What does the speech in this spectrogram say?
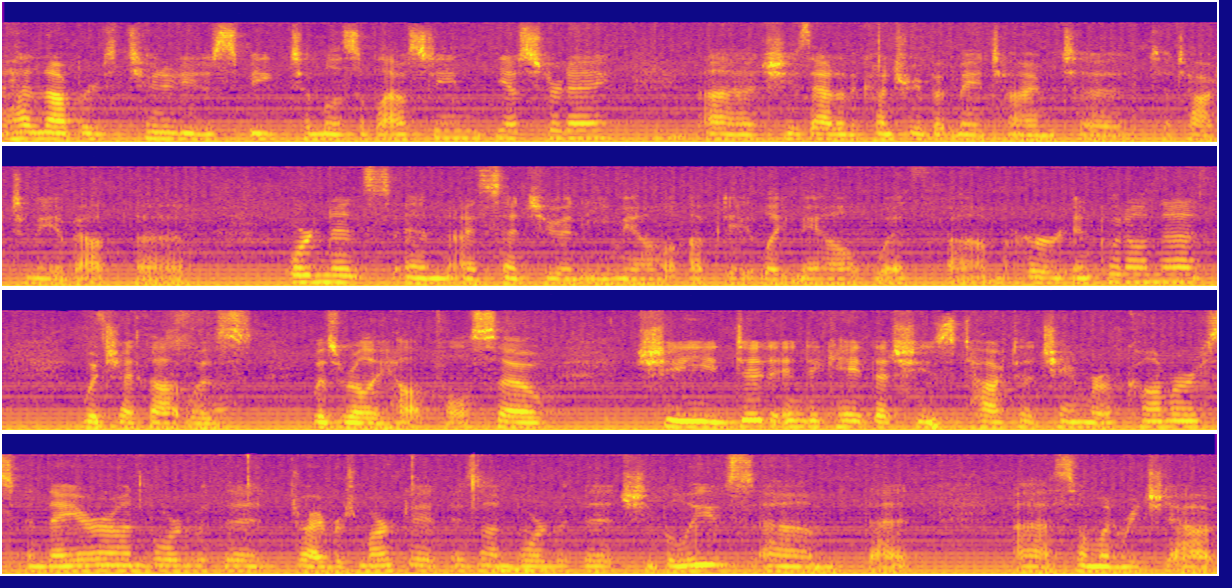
I had an opportunity to speak to Melissa Blaustein yesterday. Uh, she's out of the country but made time to, to talk to me about the ordinance, and I sent you an email, update late mail, with um, her input on that, which I thought was, was really helpful. So she did indicate that she's talked to the Chamber of Commerce, and they are on board with it. Drivers Market is on board with it. She believes um, that uh, someone reached out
